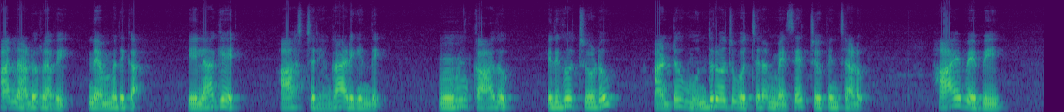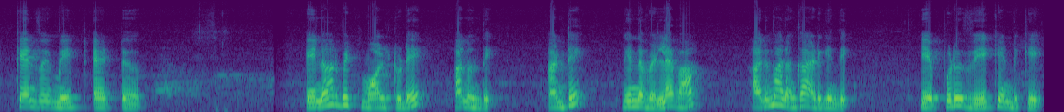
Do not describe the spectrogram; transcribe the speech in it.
అన్నాడు రవి నెమ్మదిగా. ఇలాగే ఆశ్చర్యంగా అడిగింది. కాదు. ఇదిగో చూడు అంటూ ముందు రోజు వచ్చిన మెసేజ్ చూపించాడు. Hi baby can we meet at Inorbit mall today అనుంది. అంటే నిన్న వెళ్ళావా? అనుమానంగా అడిగింది. ఎప్పుడు వీకెండ్కి?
